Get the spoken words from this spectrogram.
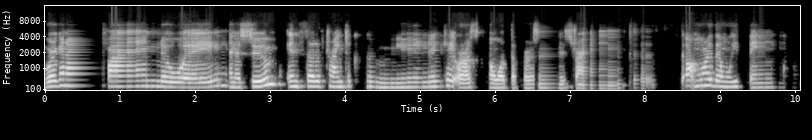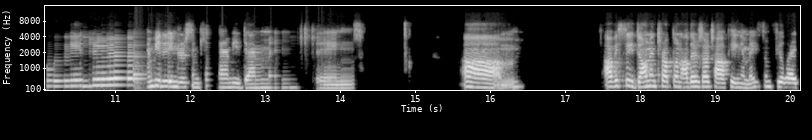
we're to find a way and assume instead of trying to communicate or ask what the person is trying to a more than we think we do it can be dangerous and can be damaging. Um obviously don't interrupt when others are talking. It makes them feel like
